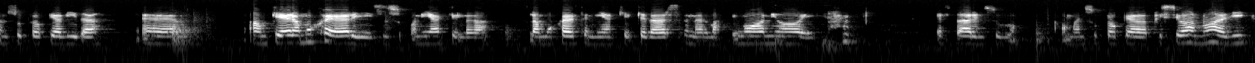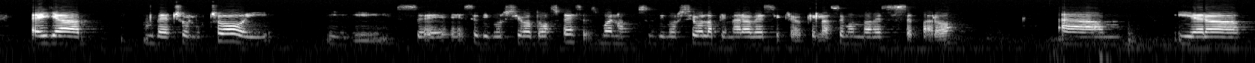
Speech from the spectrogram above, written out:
en su propia vida, em, aunque era mujer y se suponía que la, la mujer tenía que quedarse en el matrimonio y estar en su, como en su propia prisión, ¿no? Allí ella, de hecho, luchó y, y se, se, divorció dos veces. Bueno, se divorció la primera vez y creo que la segunda vez se separó. y era,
